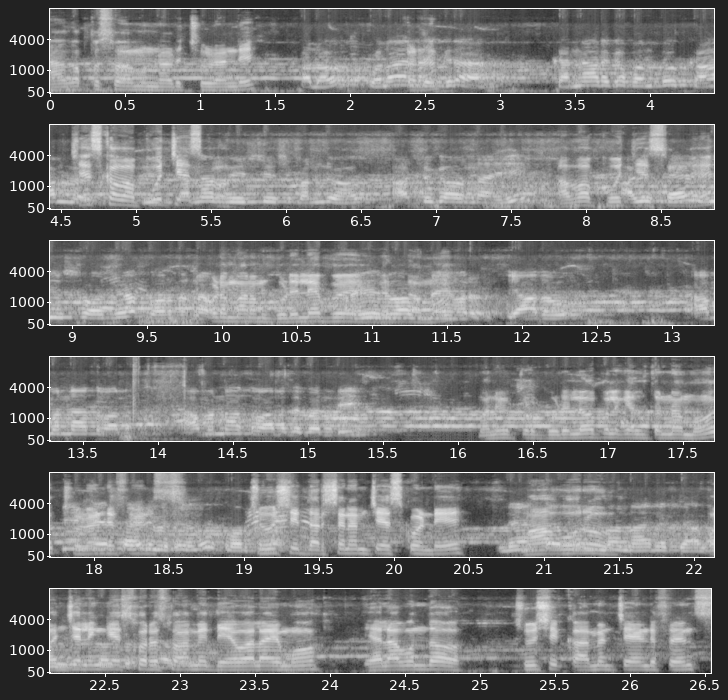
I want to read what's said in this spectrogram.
నాగప్ప స్వామి ఉన్నాడు చూడండి. హలో పొలాల దగ్గర కర్ణాటక బండ్లు కార్లు చేసుకోవా, పూజ చేసుకో. కర్ణాటక రిజిస్ట్రేషన్ బండ్లు అడ్డుగా ఉన్నాయి. అవ్వ పూజ కోరుతున్నాం. ఇప్పుడు మనం గుడిలో యాదవ్ అమర్నాథ్ వాళ్ళ అమర్నాథ్ వాళ్ళది బండి. మనం ఇప్పుడు గుడి లోపలికి వెళ్తున్నాము. చూడండి ఫ్రెండ్స్ చూసి దర్శనం చేసుకోండి. మా ఊరు పంచలింగేశ్వర స్వామి దేవాలయము ఎలా ఉందో చూసి కామెంట్ చేయండి ఫ్రెండ్స్.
